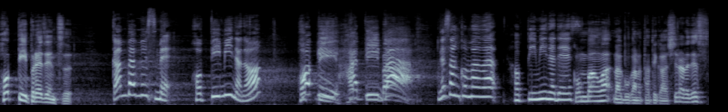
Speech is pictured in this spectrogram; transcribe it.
ホッピープレゼンツ。看板娘、ホッピーミーナの、ホッピーハッピーバー皆さんこんばんは、ホッピーミーナです。こんばんは、落語家の立川しららです。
